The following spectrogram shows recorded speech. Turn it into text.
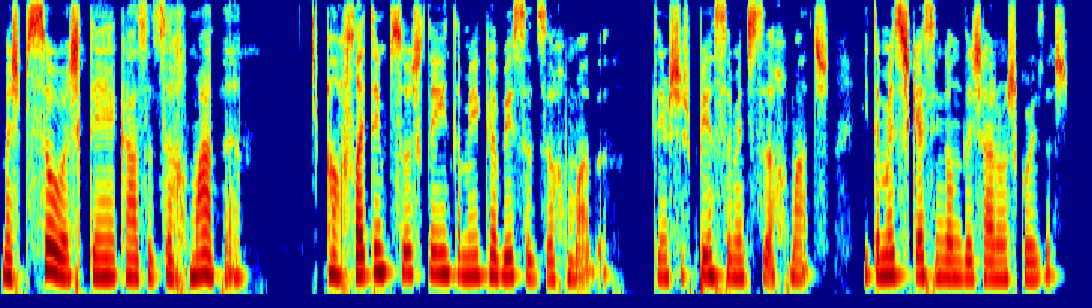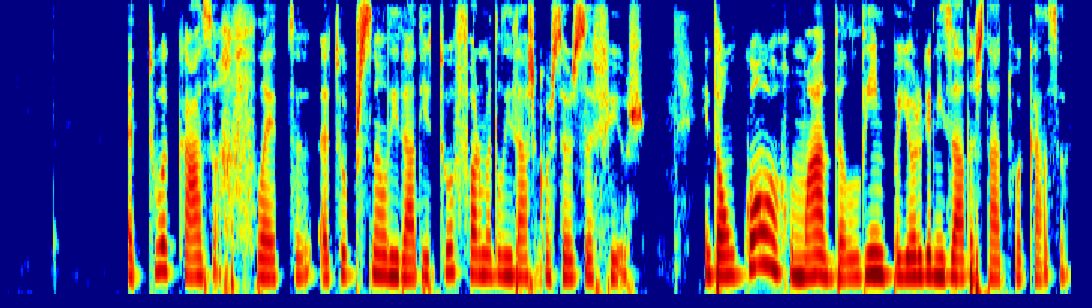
Mas pessoas que têm a casa desarrumada refletem pessoas que têm também a cabeça desarrumada, têm os seus pensamentos desarrumados e também se esquecem de onde deixaram as coisas. A tua casa reflete a tua personalidade e a tua forma de lidar com os teus desafios. Então, quão arrumada, limpa e organizada está a tua casa?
